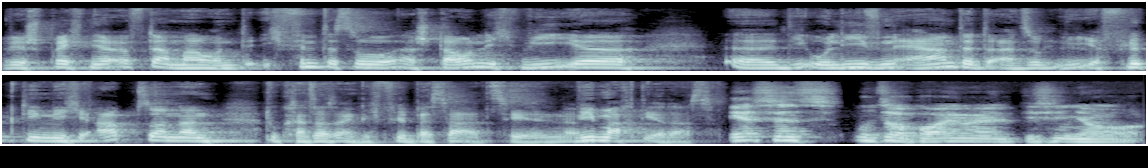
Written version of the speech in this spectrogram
wir sprechen ja öfter mal. Und ich finde es so erstaunlich, wie ihr äh, die Oliven erntet. Also ihr pflückt die nicht ab, sondern du kannst das eigentlich viel besser erzählen. Wie macht ihr das? Erstens, unsere Bäume, die sind ja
